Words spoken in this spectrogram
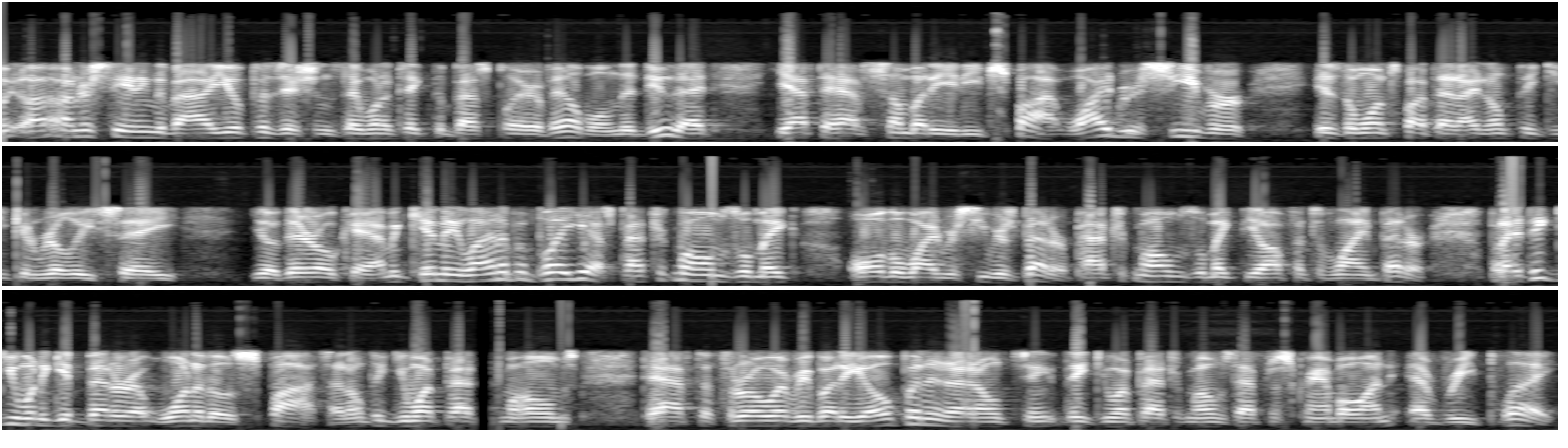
uh, understanding the value of positions, they want to take the best player available, and to do that, you have to have somebody at each spot. Wide receiver is the one spot that I don't think you can really say you know they're okay. I mean, can they line up and play? Yes, Patrick Mahomes will make all the wide receivers better. Patrick Mahomes will make the offensive line better. But I think you want to get better at one of those spots. I don't think you want Patrick Mahomes to have to throw everybody open, and I don't think you want Patrick Mahomes to have to scramble on every play.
